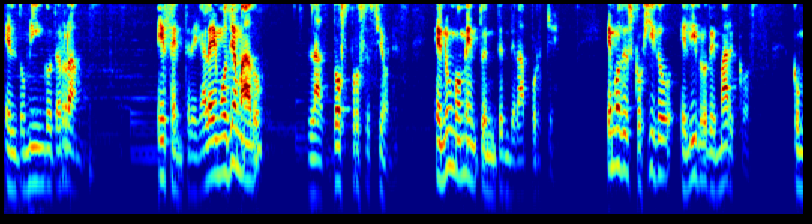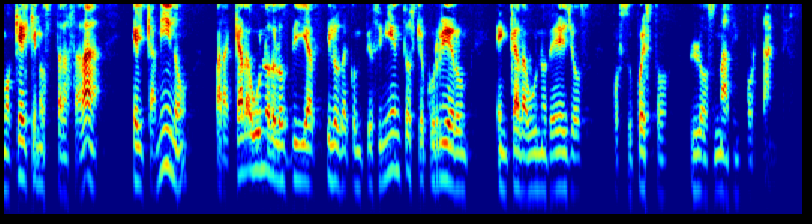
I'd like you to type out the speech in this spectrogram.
el domingo de Ramos. Esa entrega la hemos llamado las dos procesiones. En un momento entenderá por qué. Hemos escogido el libro de Marcos como aquel que nos trazará el camino para cada uno de los días y los acontecimientos que ocurrieron en cada uno de ellos, por supuesto, los más importantes.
